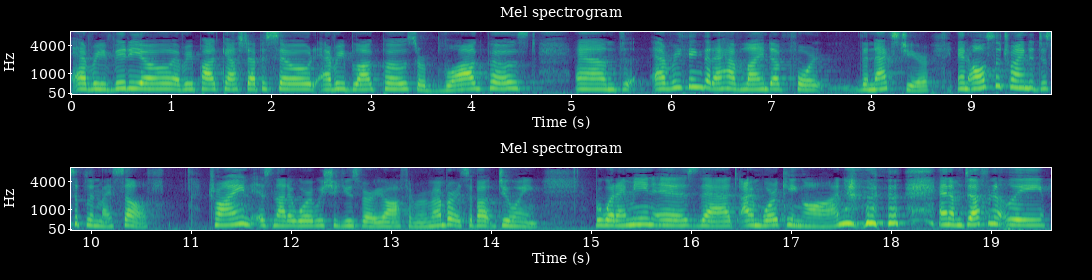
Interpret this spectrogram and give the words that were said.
every video, every podcast episode, every blog post or blog post, and everything that I have lined up for the next year, and also trying to discipline myself Trying is not a word we should use very often. Remember, it's about doing. But what I mean is that I'm working on and I'm definitely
